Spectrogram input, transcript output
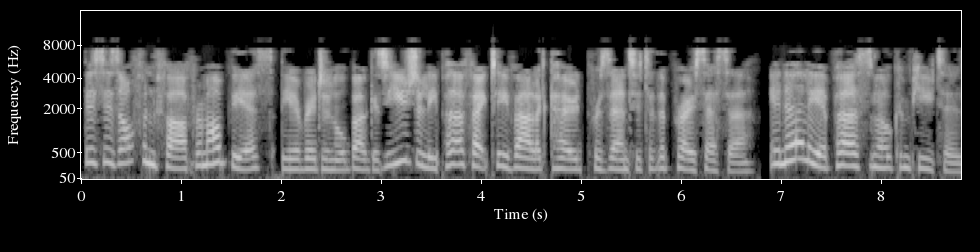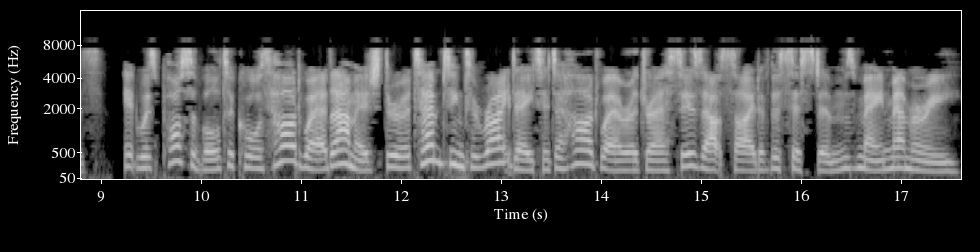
This is often far from obvious, the original bug is usually perfectly valid code presented to the processor. In earlier personal computers, it was possible to cause hardware damage through attempting to write data to hardware addresses outside of the system's main memory.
